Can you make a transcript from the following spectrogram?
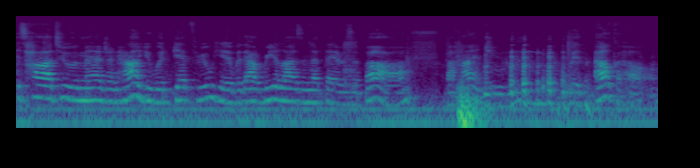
is hard to imagine how you would get through here without realizing that there is a bar behind you with alcohol.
